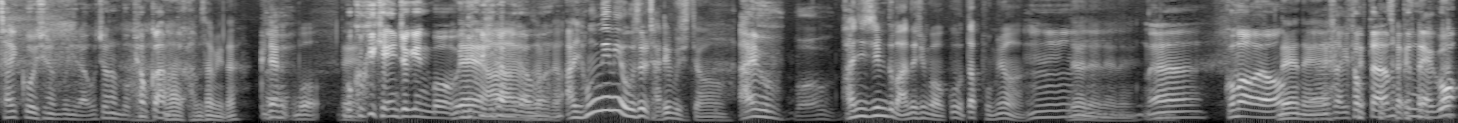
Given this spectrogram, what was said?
잘 입고 오시는 분이라고 저는 뭐 평가합니다. 아, 감사합니다. 그냥 네. 뭐. 네. 뭐 그게 개인적인 뭐 네, 의견이긴 아, 합니다만. 감사합니다. 아, 형님이 옷을 잘 입으시죠. 아유, 뭐. 관심도 많으신 것 같고, 딱 보면. 음, 네네네네. 네. 고마워요. 네네. 자기 덕담 끝내고.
